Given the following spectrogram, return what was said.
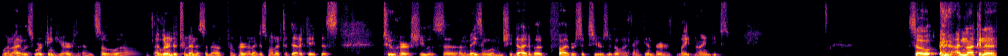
when I was working here, and so uh, I learned a tremendous amount from her, and I just wanted to dedicate this to her. She was uh, an amazing woman. She died about five or six years ago, I think, in her late 90s. So I'm not going to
